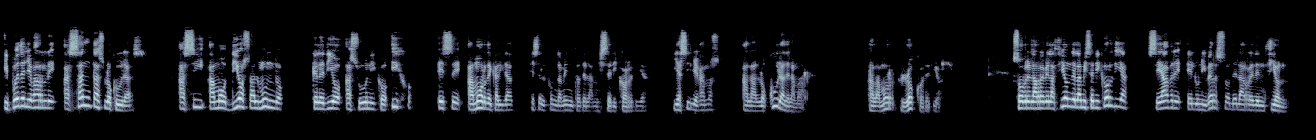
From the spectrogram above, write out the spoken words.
y puede llevarle a santas locuras. Así amó Dios al mundo que le dio a su único Hijo. Ese amor de caridad es el fundamento de la misericordia. Y así llegamos a la locura del amor, al amor loco de Dios. Sobre la revelación de la misericordia se abre el universo de la redención.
